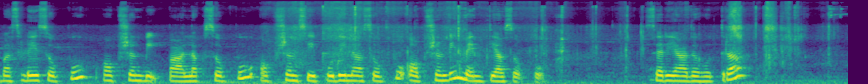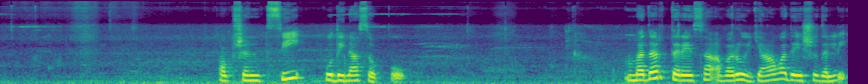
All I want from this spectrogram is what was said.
ಬಸಳೆ ಸೊಪ್ಪು. ಆಪ್ಷನ್ ಬಿ ಪಾಲಕ್ ಸೊಪ್ಪು. ಆಪ್ಷನ್ ಸಿ ಪುದೀನ ಸೊಪ್ಪು. ಆಪ್ಷನ್ ಡಿ ಮೆಂತ್ಯ ಸೊಪ್ಪು. ಸರಿಯಾದ ಉತ್ತರ? ಆಪ್ಷನ್ ಸಿ ಪುದೀನ ಸೊಪ್ಪು. ಮದರ್ ತೆರೇಸಾ ಅವರು ಯಾವ ದೇಶದಲ್ಲಿ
